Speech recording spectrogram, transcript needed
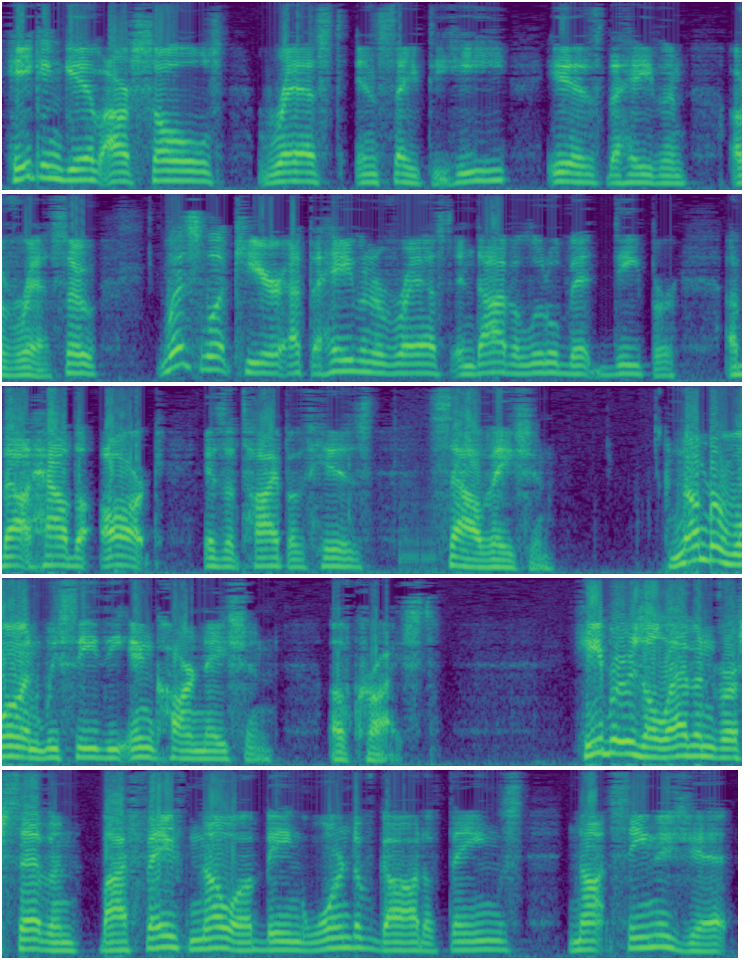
He can give our souls rest and safety. He is the haven of rest. So let's look here at the haven of rest and dive a little bit deeper about how the ark is a type of his salvation. Number one, we see the incarnation of Christ. Hebrews 11 verse 7, By faith Noah, being warned of God of things not seen as yet,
